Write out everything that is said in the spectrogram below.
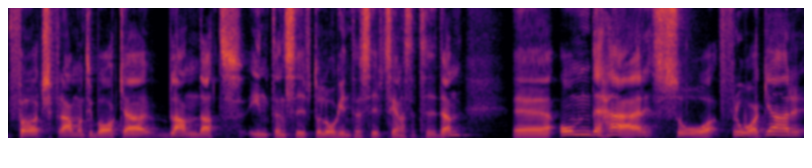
förts fram och tillbaka, blandat intensivt och lågintensivt senaste tiden. Eh, om det här så frågar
